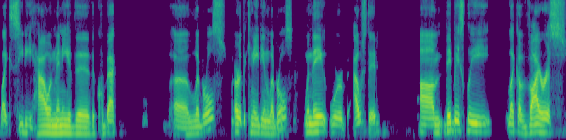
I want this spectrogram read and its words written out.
like C.D. Howe and many of the the Quebec uh, liberals or the Canadian liberals, when they were ousted, um, they basically like a virus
